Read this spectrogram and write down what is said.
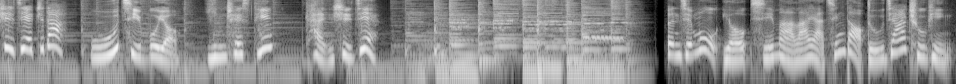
世界之大，无奇不有。Interesting，看世界。本节目由喜马拉雅青岛独家出品。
